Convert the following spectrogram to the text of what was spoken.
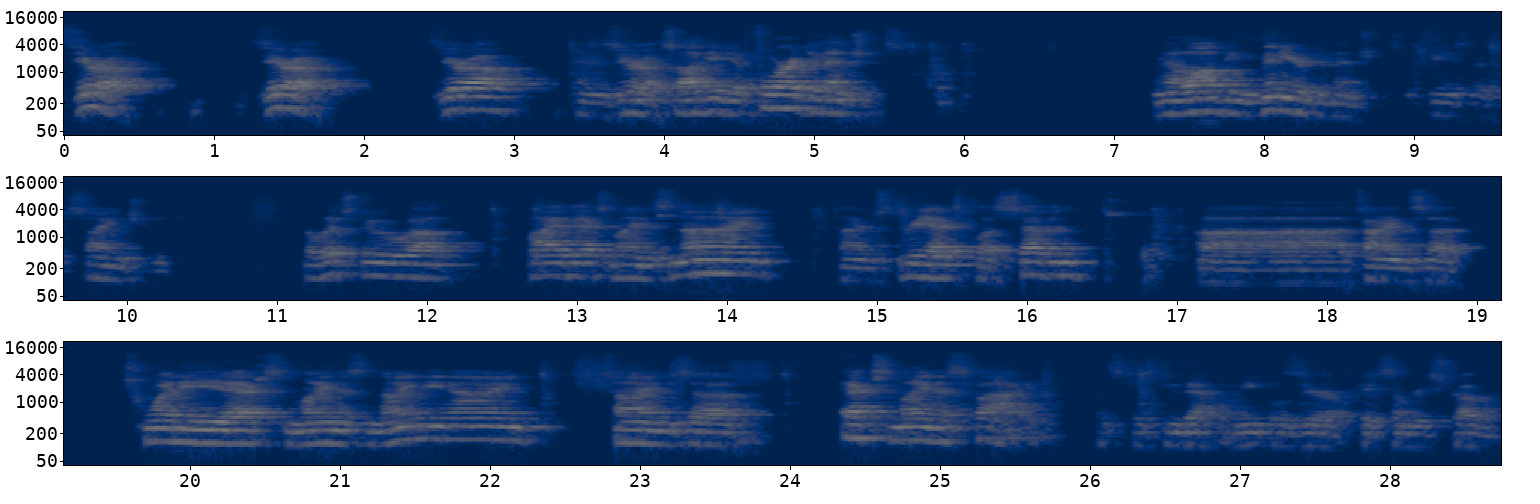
zero, zero, zero, and zero. So I'll give you four dimensions. And they'll all be linear dimensions, which means there's a sign change. So let's do uh, 5x minus 9 times 3x plus 7 uh, times uh, 20x minus 99 times uh, x minus 5. Let's just do that one equals 0 Okay, somebody's struggling.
